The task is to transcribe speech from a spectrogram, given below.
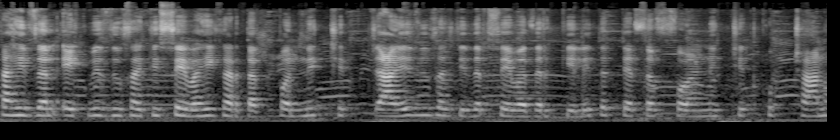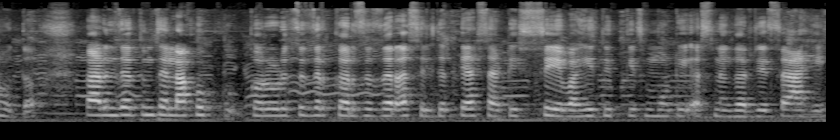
काही जण एकवीस दिवसाची सेवाही करतात पण निश्चित चाळीस दिवसाची जर सेवा जर केली तर त्याचं फळ निश्चित खूप छान होतं. कारण जर तुमचं लाखो करोडचं जर कर्ज जर असेल तर त्यासाठी सेवा ही तितकीच मोठी असणं गरजेचं आहे.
